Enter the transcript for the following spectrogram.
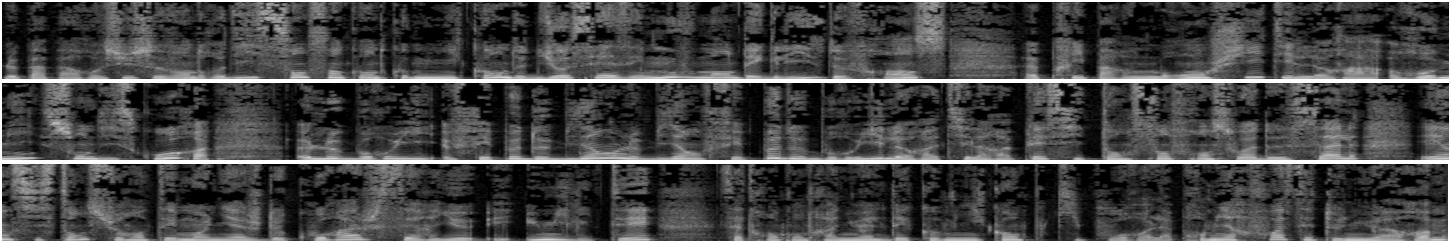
Le pape a reçu ce vendredi 150 communicants de diocèses et mouvements d'église de France. Pris par une bronchite, il leur a remis son discours. Le bruit fait peu de bien, le bien fait peu de bruit, leur a-t-il rappelé citant Saint François de Sales et insistant sur un témoignage de courage, sérieux et humilité. Cette rencontre annuelle des communicants qui pour la première fois s'est tenue à Rome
